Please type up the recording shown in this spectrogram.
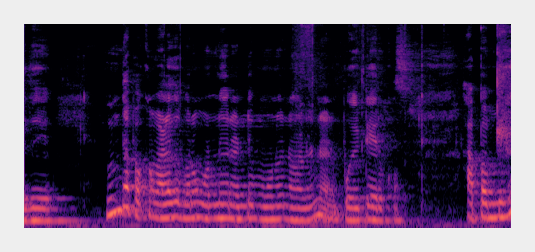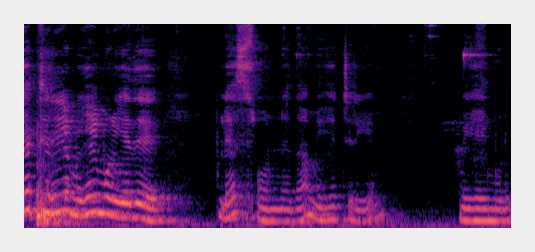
எது? இந்த பக்கம் வலதுபுறம் ஒன்று ரெண்டு மூணு நாலுன்னு போயிட்டே இருக்கும். அப்போ மிகச்சிறிய மிகைமொழி எது? ப்ளஸ் ஒன்று தான் மிகச்சிறிய மிகைமொழி.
